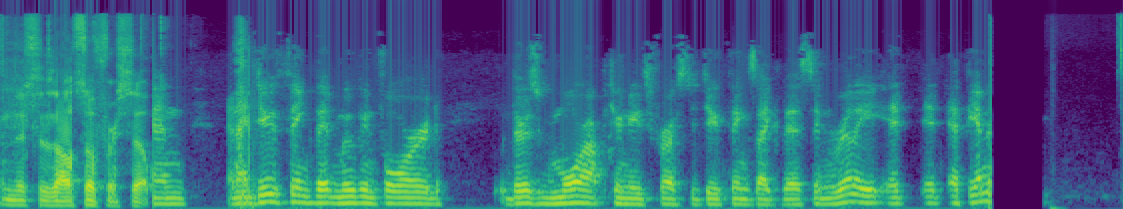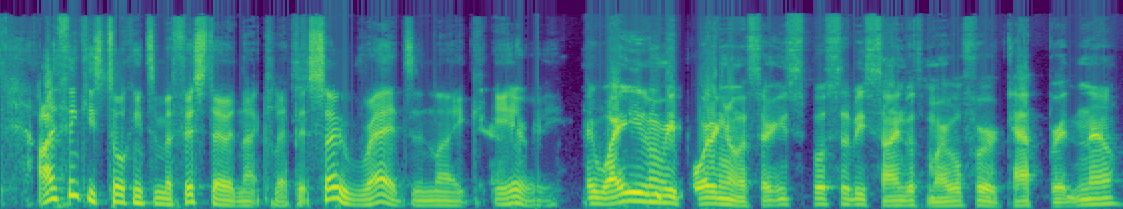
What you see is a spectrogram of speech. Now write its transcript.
And this is also for Sil. and and I do think that moving forward, there's more opportunities for us to do things like this. And really, it, it at the end I think he's talking to Mephisto in that clip. It's so red and like eerie. Hey, why are you even reporting on this? Aren't you supposed to be signed with Marvel for Cap Britain now?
